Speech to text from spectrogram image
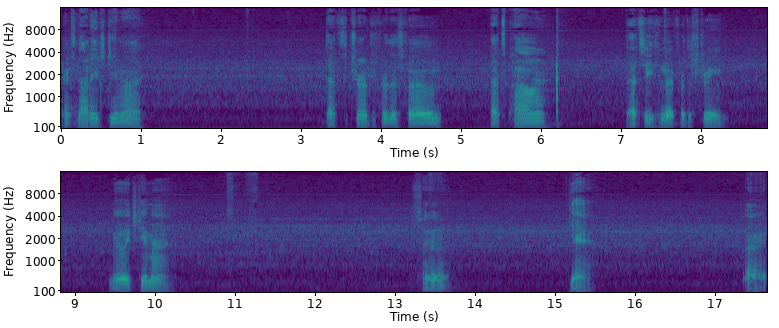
And it's not HDMI. That's the charger for this phone. That's power. That's Ethernet for the stream. No HDMI. So, yeah. Alright.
